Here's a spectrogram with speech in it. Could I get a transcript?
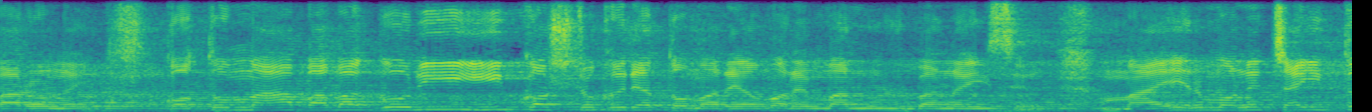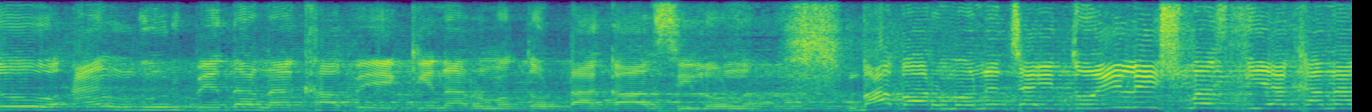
পারো নাই। কত মা বাবা গরিব, কষ্ট কইরা তোমারে আমারে মানুষ বানাইছেন। মায়ের মনে চাইতো আঙ্গুর বেদানা খাবে, কেনার মতো টাকা ছিল না। বাবার মনে চাইতো ইলিশ মাছ দিয়া খানা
